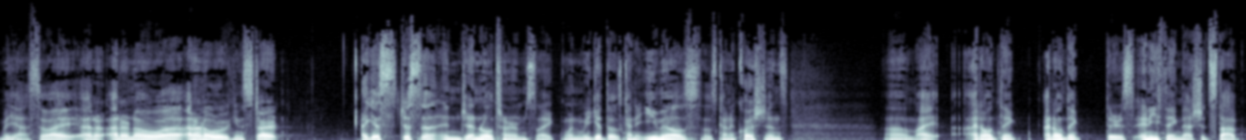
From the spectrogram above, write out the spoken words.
but yeah, so I, I don't I don't know uh, I don't know where we can start. I guess just uh, in general terms, like when we get those kind of emails, those kind of questions, um, I I don't think I don't think there's anything that should stop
